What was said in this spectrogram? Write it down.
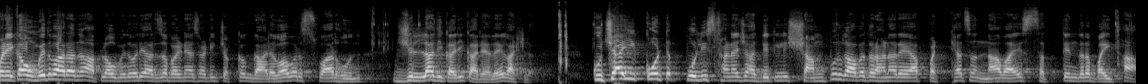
पण एका उमेदवारानं आपला उमेदवारी अर्ज भरण्यासाठी चक्क गाढवावर स्वार होऊन जिल्हाधिकारी कार्यालय गाठलं. कुचाई कोट पोलीस ठाण्याच्या हद्दीतील शामपूर गावात राहणाऱ्या या पठ्ठ्याचं नाव आहे सत्येंद्र बैथा.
